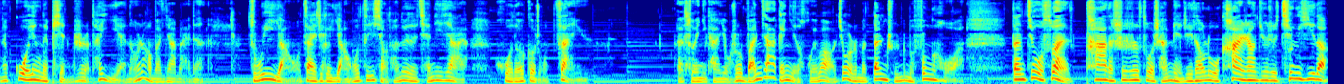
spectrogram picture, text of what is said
那过硬的品质，它也能让玩家买单。足以养在这个养活自己小团队的前提下呀，获得各种赞誉。哎，所以你看，有时候玩家给你的回报就是这么单纯，这么丰厚啊。但就算踏踏实实做产品这条路看上去是清晰的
